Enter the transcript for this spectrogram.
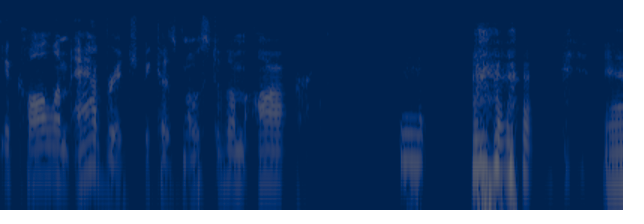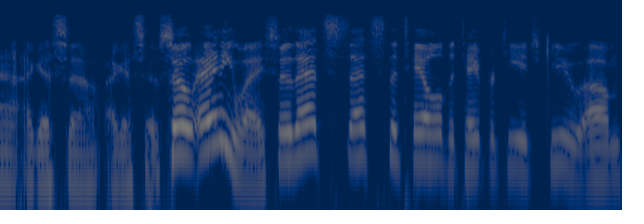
you call them average because most of them are. yeah, I guess so. I guess so. So anyway, so that's that's the tale of the tape for THQ. Um,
